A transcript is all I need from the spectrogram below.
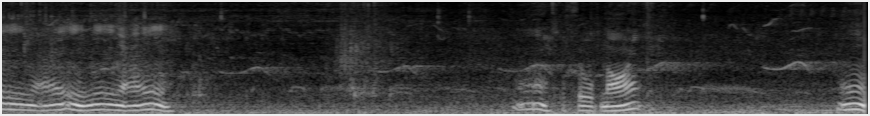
นี่ไง นี่ไงสูบน้อย อืม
